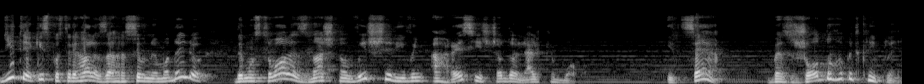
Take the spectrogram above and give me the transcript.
Діти, які спостерігали за агресивною моделлю, демонстрували значно вищий рівень агресії щодо ляльки Бобо. І це без жодного підкріплення.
